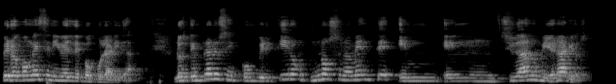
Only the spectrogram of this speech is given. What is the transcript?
pero con ese nivel de popularidad. Los templarios se convirtieron no solamente en, ciudadanos millonarios,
